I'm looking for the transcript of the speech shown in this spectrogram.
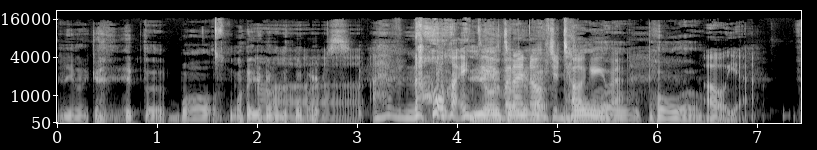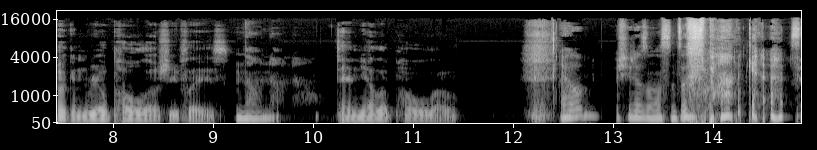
And you like hit the ball while you're on the horse. Uh, I have no idea, You know but I know about? what you're talking polo, about. Polo. Oh yeah. Fucking real polo she plays. No, no, no. Daniela Polo. I hope she doesn't listen to this podcast.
